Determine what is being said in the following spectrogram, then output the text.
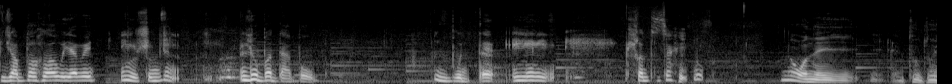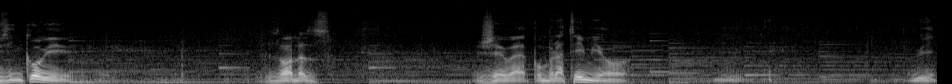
я б могла уявити, ну, щоб він любо-де був. Будь-де. Ну, що ти загинув. Ну, вони тут у Зінькові зараз живе побратим його. Він.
